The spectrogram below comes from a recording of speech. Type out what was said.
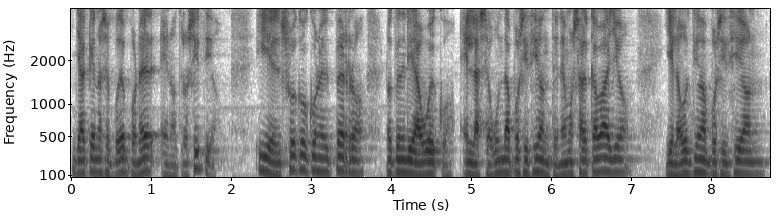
ya que no se puede poner en otro sitio. Y el sueco con el perro no tendría hueco. En la segunda posición tenemos al caballo y en la última posición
